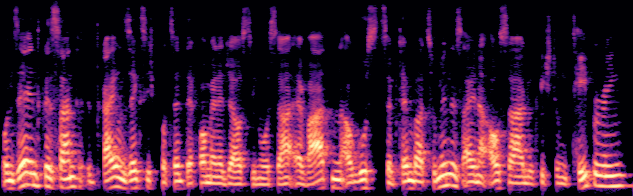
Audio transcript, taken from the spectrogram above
Und sehr interessant, 63 Prozent der Fondsmanager aus den USA erwarten August, September zumindest eine Aussage Richtung Tapering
